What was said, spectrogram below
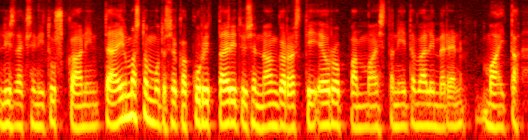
lisäkseni tuskaa, niin tämä ilmastonmuutos, joka kurittaa erityisen ankarasti Euroopan maista niitä Välimeren maita –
